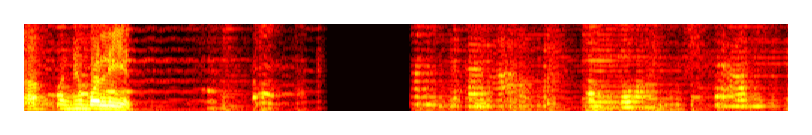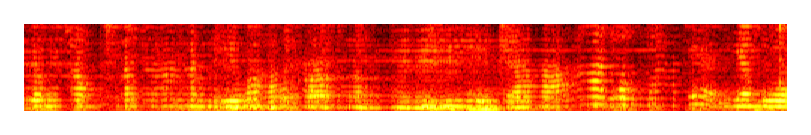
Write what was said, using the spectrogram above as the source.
เอ้ามันคือบรีดที่จ๋าลงมาแค่ยังรว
